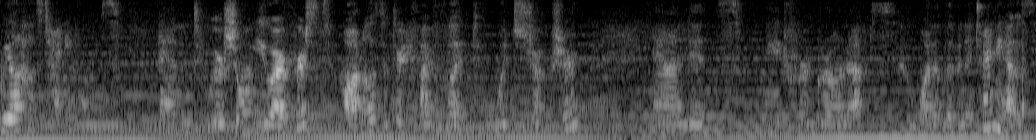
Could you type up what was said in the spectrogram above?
Wheelhouse Tiny Homes and we're showing you our first model. It's a 35 foot wood structure and it's made for grown-ups who want to live in a tiny house.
